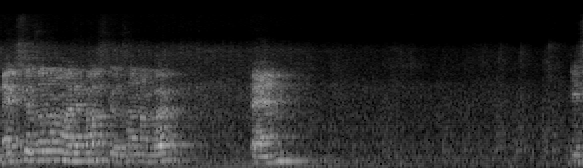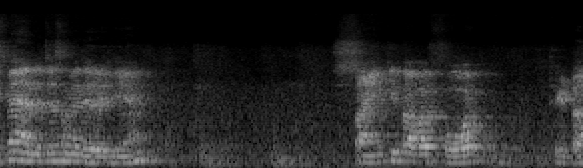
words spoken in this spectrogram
नेक्स्ट क्वेश्चन हमारे पास क्वेश्चन नंबर 10 इसमें एलएचएस हमें दे रही है। sin की पावर 4 थीटा।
